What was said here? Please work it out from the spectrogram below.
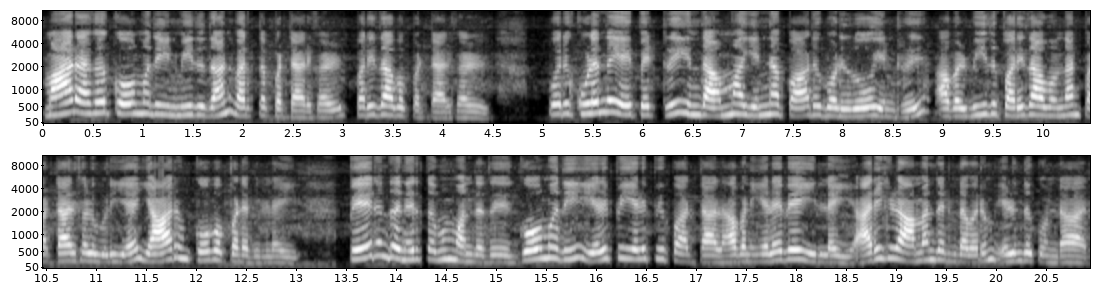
மாறாக கோமதியின் மீதுதான் வருத்தப்பட்டார்கள் பரிதாபப்பட்டார்கள். ஒரு குழந்தையை பெற்று இந்த அம்மா என்ன பாடுபடுதோ என்று அவள் மீது பரிதாபம்தான் பட்டார்கள் ஒழிய யாரும் கோபப்படவில்லை. பேருந்து நிறுத்தமும் வந்தது. கோமதி எழுப்பி எழுப்பி பார்த்தாள். அவன் எழவே இல்லை. அருகில் அமர்ந்திருந்தவரும் எழுந்து கொண்டார்.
